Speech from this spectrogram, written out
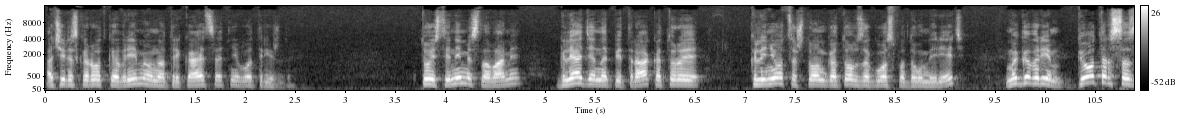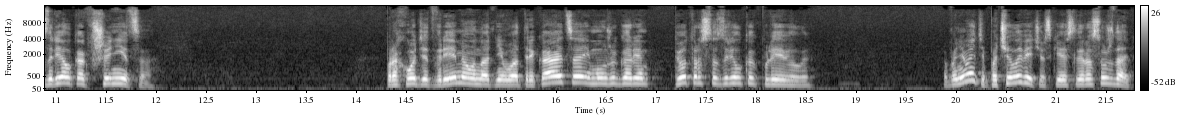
А через короткое время он отрекается от него трижды. То есть, иными словами, глядя на Петра, который клянется, что он готов за Господа умереть, мы говорим, Петр созрел как пшеница. Проходит время, он от него отрекается, и мы уже говорим, Петр созрел как плевелы. Вы понимаете, по-человечески, если рассуждать.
